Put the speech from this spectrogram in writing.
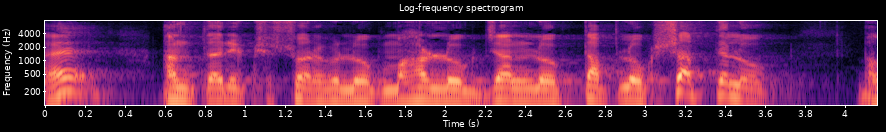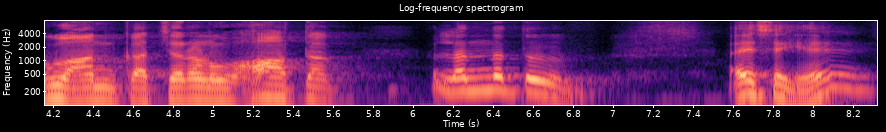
है? अंतरिक्ष स्वर्ग लोक महरलोक जन जनलोक तपलोक सत्यलोक भगवान का चरण वहाँ तक। लंदन तो ऐसे ही है।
